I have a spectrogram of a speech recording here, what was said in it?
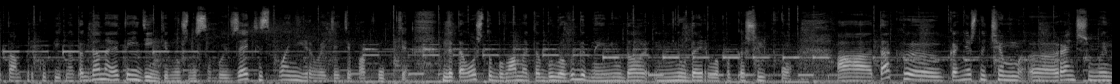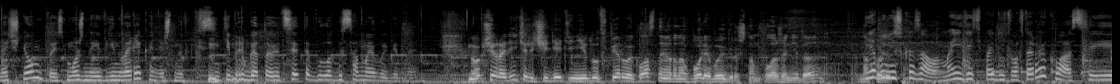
там прикупить. Но тогда на это и деньги нужно с собой взять и спланировать эти покупки, для того, чтобы вам это было выгодно и не, удало, не ударило по кошельку. А так, э, конечно, чем э, раньше мы начнем, то есть можно и в январе, конечно, в сентябре готовиться, это было бы самое выгодное. Ну, вообще родители, чьи дети не идут в первый класс, наверное, в более выигрышном положении, да? Находятся? Я бы не сказала. Мои дети пойдут во второй класс, и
